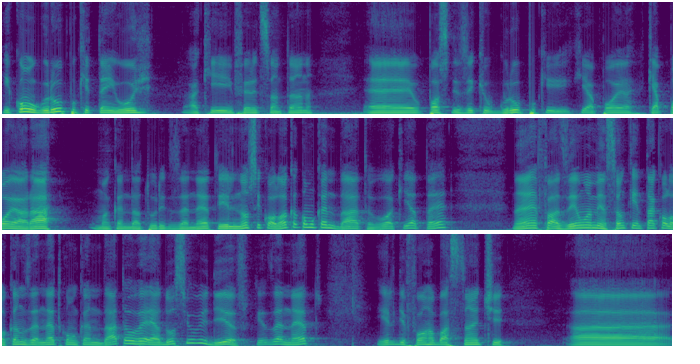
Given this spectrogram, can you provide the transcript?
E com o grupo que tem hoje aqui em Feira de Santana, é, eu posso dizer que o grupo que, que, apoia, que apoiará uma candidatura de Zé Neto, e ele não se coloca como candidato. Eu vou aqui até né, fazer uma menção, quem está colocando Zé Neto como candidato é o vereador Silvio Dias, porque Zé Neto, ele de forma bastante ah,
